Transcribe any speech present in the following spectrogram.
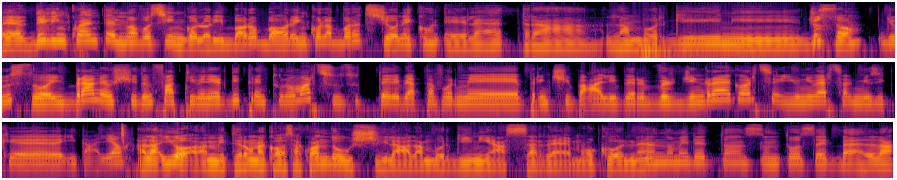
Eh, Delinquente è il nuovo singolo di Boro Boro in collaborazione con Elettra Lamborghini. Giusto? Giusto, il brano è uscito infatti venerdì 31 marzo su tutte le piattaforme principali per Virgin Records e Universal Music eh, Italia. Allora, io ammetterò una cosa, quando uscì la Lamborghini a Sanremo con eh, Non mi hai detto "Son- tu sei bella,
